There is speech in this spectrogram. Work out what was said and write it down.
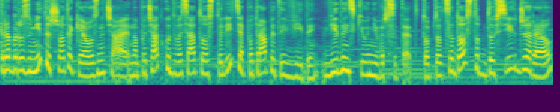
Треба розуміти, що таке означає на початку ХХ століття потрапити в відень, Віденський університет. Тобто, це доступ до всіх джерел,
